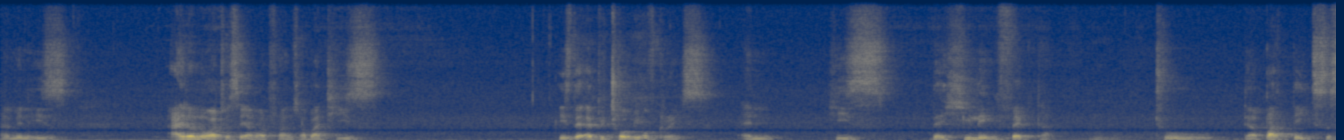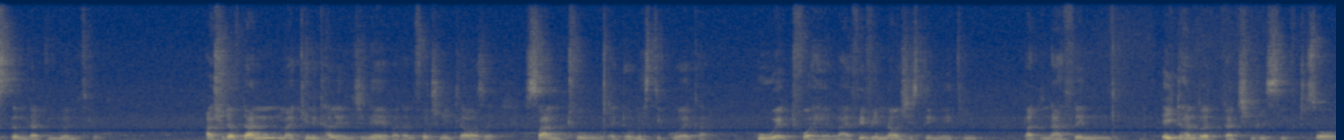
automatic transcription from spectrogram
I mean, he's, I don't know what to say about Francois, but he's, he's the epitome of grace. And he's the healing factor to the apartheid system that we went through. I should have done mechanical engineer, but unfortunately, I was a son to a domestic worker who worked for her life. Even now, she's still working, but nothing. 800 that she received. So,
